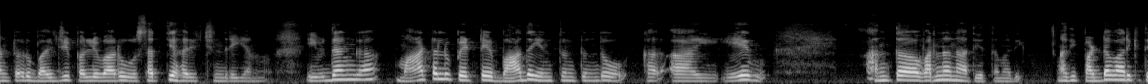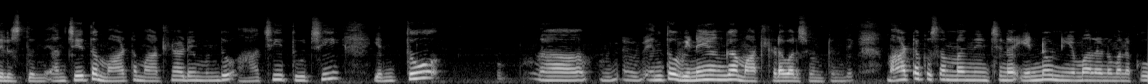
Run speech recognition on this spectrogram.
అంటారు బల్జీపల్లి వారు సత్య హరిశ్చంద్రియన్ను ఈ విధంగా మాటలు పెట్టే బాధ ఎంతుంటుందో ఏ అంత వర్ణనాతీతం అది. అది పడ్డవారికి తెలుస్తుంది. అంచేత మాట మాట్లాడే ముందు ఆచితూచి ఎంతో ఎంతో వినయంగా మాట్లాడవలసి ఉంటుంది. మాటకు సంబంధించిన ఎన్నో నియమాలను మనకు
